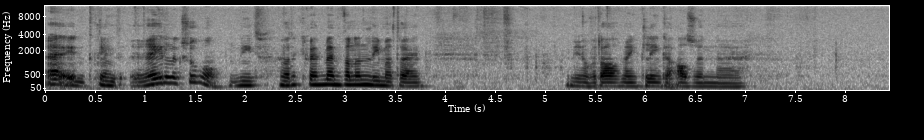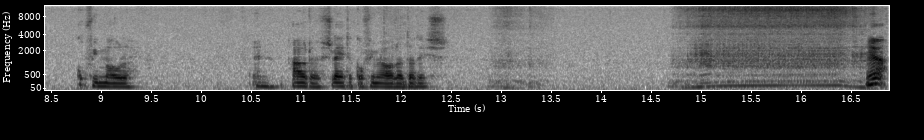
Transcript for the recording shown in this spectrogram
Eh, het klinkt redelijk soepel. Niet wat ik gewend ben van een Lima-trein. Die over het algemeen klinken als een uh, koffiemolen. Een oude versleten koffiemolen, dat is. Ja.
